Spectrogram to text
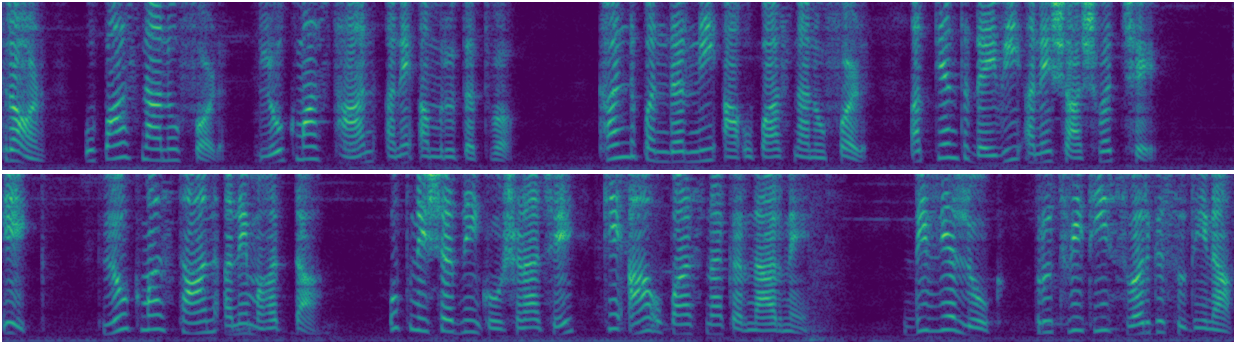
ત્રણ, ઉપાસનાનું ફળ, લોકમાં સ્થાન અને અમૃતત્વ. ખંડ પંદરની આ ઉપાસનાનું ફળ અત્યંત દૈવી અને શાશ્વત છે. એક, લોકમાં સ્થાન અને મહત્તા. ઉપનિષદની ઘોષણા છે કે આ ઉપાસના કરનારને દિવ્ય લોક પૃથ્વીથી સ્વર્ગ સુધીના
